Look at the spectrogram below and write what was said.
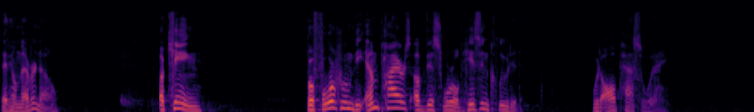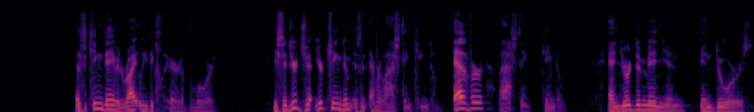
that he'll never know, a king before whom the empires of this world, his included, would all pass away as King David rightly declared of the Lord. He said, Your, your kingdom is an everlasting kingdom, everlasting kingdom. And your dominion endures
